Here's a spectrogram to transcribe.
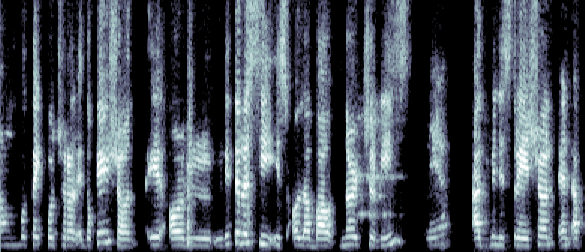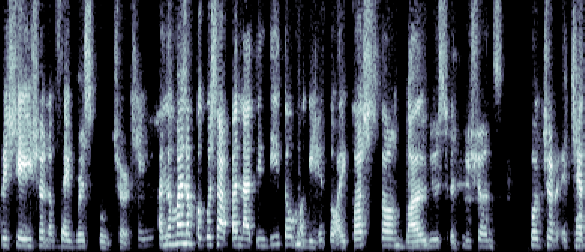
ang multicultural education eh, or literacy is all about nurturing administration and appreciation of diverse cultures. Ano man ang pag-usapan natin dito maging ito ay custom values traditions culture etc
